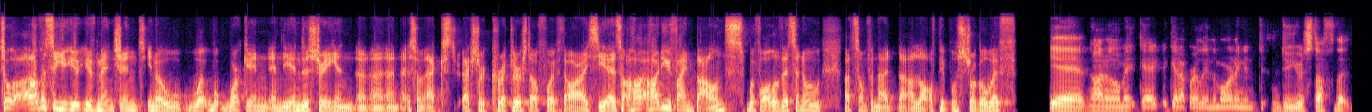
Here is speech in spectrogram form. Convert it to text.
So obviously you, have mentioned you know w- working in the industry and and, and some ex- extracurricular stuff with the RICS. How, how do you find balance with all of this? I know that's something that, that a lot of people struggle with. Yeah, no, I don't know, mate. Get get up early in the morning and, and do your stuff that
